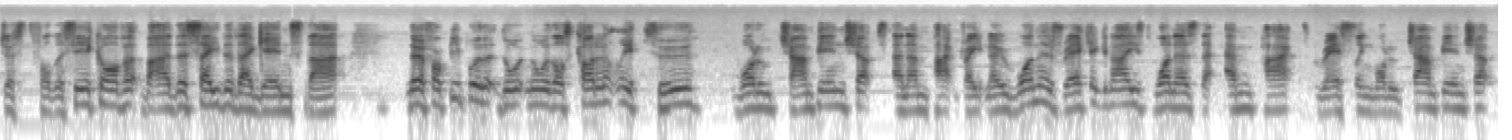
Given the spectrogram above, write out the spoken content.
just for the sake of it, but I decided against that. Now, for people that don't know, there's currently two World Championships in Impact right now. One is recognised, one is the Impact Wrestling World Championship.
